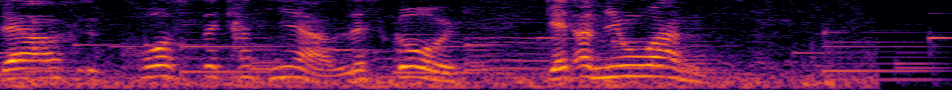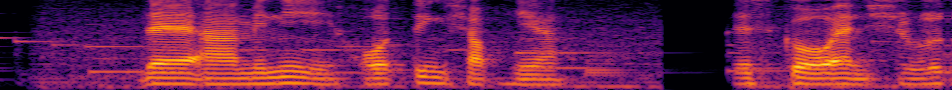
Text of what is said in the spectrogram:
There are cold station here. Let's go. Get a new one. There are many clothing shop here. Let's go and shoot.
